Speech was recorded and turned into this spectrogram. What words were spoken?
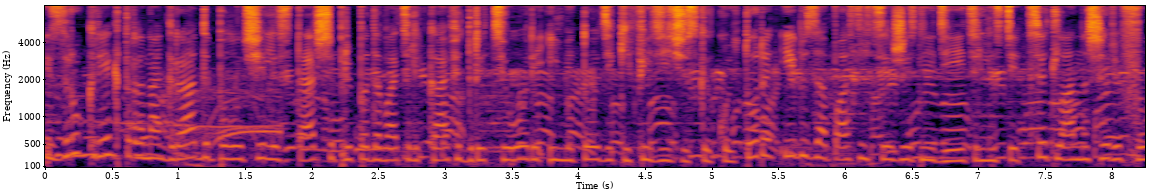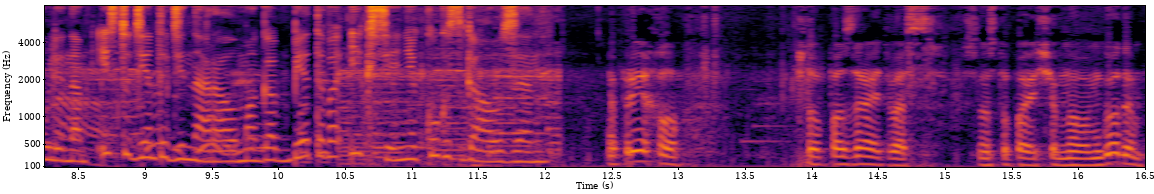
Из рук ректора награды получили старший преподаватель кафедры теории и методики физической культуры и безопасности жизнедеятельности Светлана Шерифулина и студенты Динара Алмагаббетова и Ксения Куксгаузен. Я приехал, чтобы поздравить вас с наступающим Новым годом,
